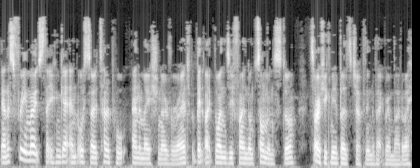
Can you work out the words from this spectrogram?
Now there's three emotes that you can get and also teleport animation override, a bit like the ones you find on Solomon's store. Sorry if you can hear birds chirping in the background by the way.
